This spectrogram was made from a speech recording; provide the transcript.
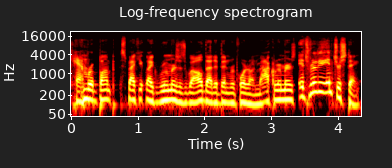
camera bump, specu- like rumors as well that have been reported on MacRumors. It's really interesting.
